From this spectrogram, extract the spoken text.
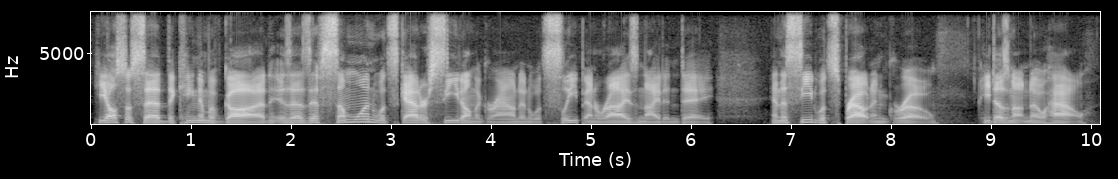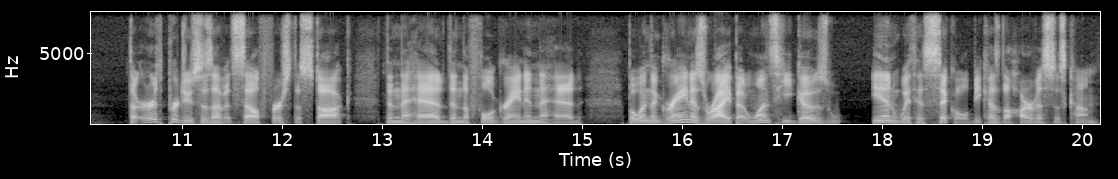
He also said, The kingdom of God is as if someone would scatter seed on the ground and would sleep and rise night and day, and the seed would sprout and grow. He does not know how. The earth produces of itself first the stalk, then the head, then the full grain in the head. But when the grain is ripe, at once he goes in with his sickle, because the harvest has come.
